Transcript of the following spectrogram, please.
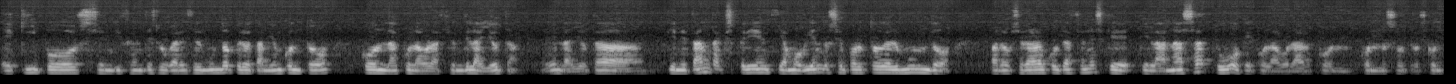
equipos en diferentes lugares del mundo, pero también contó con la colaboración de la IOTA. ¿eh? La IOTA tiene tanta experiencia moviéndose por todo el mundo para observar ocultaciones que, la NASA tuvo que colaborar con, nosotros, con,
